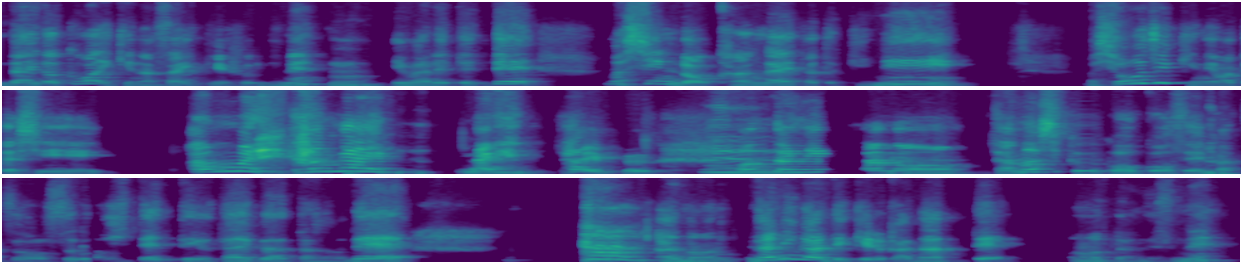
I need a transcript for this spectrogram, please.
大学は行きなさいっていうふうにね、うん、言われてて、まあ、進路を考えた時に、まあ、正直ね私あんまり考えないタイプ、うん、本当にあの楽しく高校生活を過ごしてっていうタイプだったので あの何ができるかなって思ったんですね。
